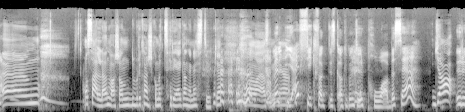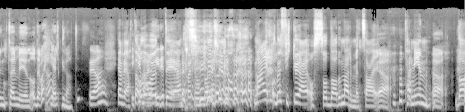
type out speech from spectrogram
Um, og særlig da hun var sånn Du burde kanskje komme tre ganger neste uke. Da var jeg sånn, Men ja. jeg fikk faktisk akupunktur på ABC ja, rundt termin, og det var helt gratis. Ja. jeg vet det. Ikke og det vær var en jo irriterende det- person ja. Nei, og det fikk jo jeg også da det nærmet seg Ja. termin. Ja. Da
